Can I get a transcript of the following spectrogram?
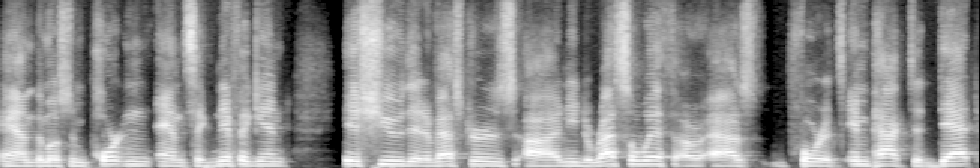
and the most important and significant issue that investors uh, need to wrestle with or as for its impact to debt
